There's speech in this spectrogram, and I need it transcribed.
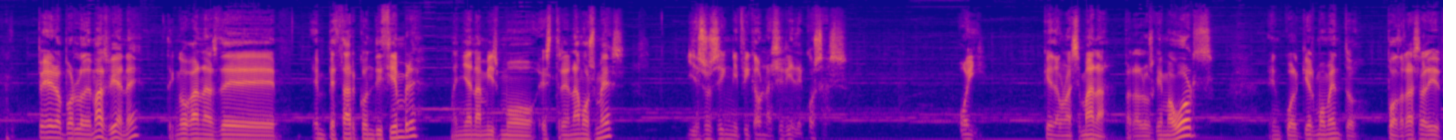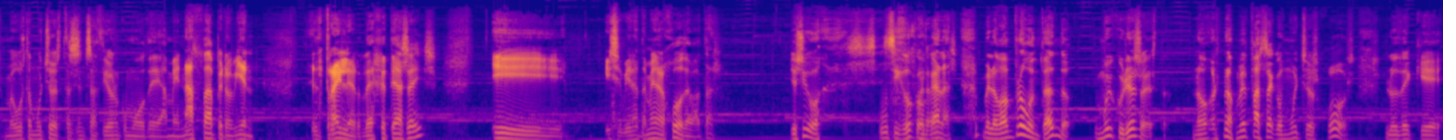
Pero por lo demás, bien, ¿eh? Tengo ganas de empezar con diciembre. Mañana mismo estrenamos mes. Y eso significa una serie de cosas. Hoy queda una semana para los Game Awards. En cualquier momento podrá salir. Me gusta mucho esta sensación como de amenaza, pero bien. El tráiler de GTA 6. Y, y se viene también el juego de Avatar. Yo sigo, Uf, sigo con ganas. Me lo van preguntando. Es muy curioso esto. No, no me pasa con muchos juegos. Lo de que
